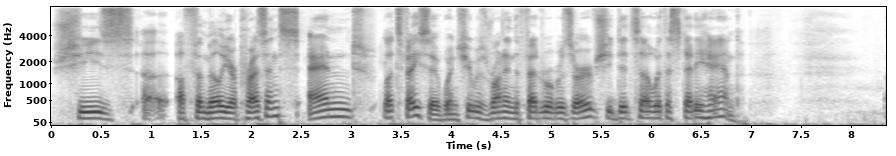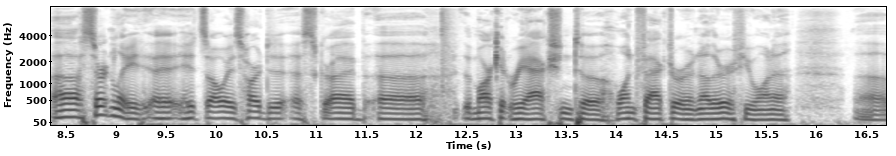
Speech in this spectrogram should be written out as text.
she's a, a familiar presence. And let's face it, when she was running the Federal Reserve, she did so with a steady hand. Uh, certainly, uh, it's always hard to ascribe uh, the market reaction to one factor or another. If you want to uh,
